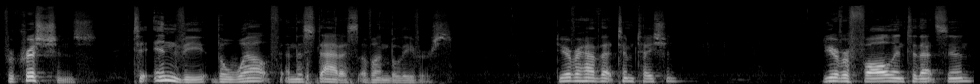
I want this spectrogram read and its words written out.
for Christians to envy the wealth and the status of unbelievers. Do you ever have that temptation? Do you ever fall into that sin?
